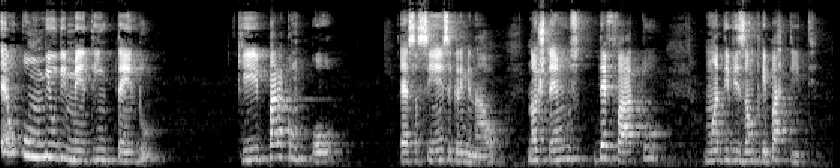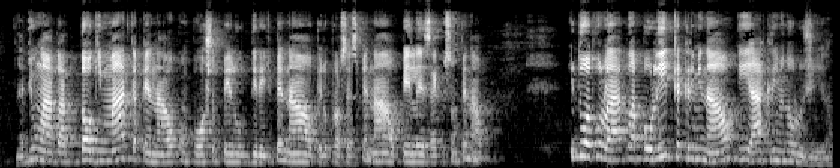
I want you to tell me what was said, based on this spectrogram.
Eu humildemente entendo que para compor essa ciência criminal, nós temos de fato uma divisão tripartite. Né? De um lado, a dogmática penal, composta pelo direito penal, pelo processo penal, pela execução penal. E do outro lado, a política criminal e a criminologia.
